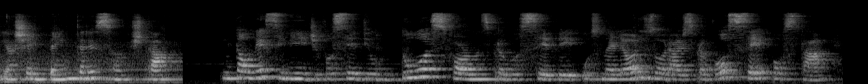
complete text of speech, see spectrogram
E achei bem interessante, tá? Então, nesse vídeo, você viu duas formas para você ver os melhores horários para você postar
